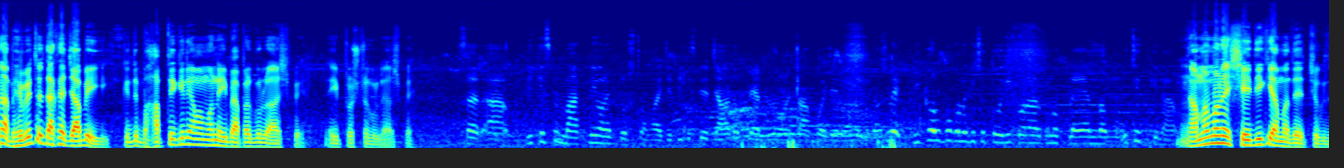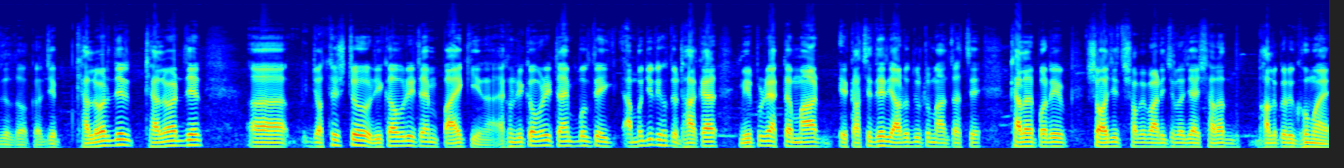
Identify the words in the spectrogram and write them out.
না ভেবে তো দেখা যাবেই কিন্তু ভাবতে গেলে আমার মনে এই ব্যাপারগুলো আসবে এই প্রশ্নগুলো আসবে। স্যার বিকেএসপির মাঠ নিয়ে অনেক প্রশ্ন হয় যে বিকেএসপির যাওয়াটা প্লেয়ারদের অনেক টাফ হয়ে যায় আসলে বিকল্প কোনো কিছু তৈরি করার কোনো প্ল্যান বা উচিত কিনা? আমার মনে হয় সেই দিকে আমাদের চোখ দেওয়া দরকার যে খেলোয়াড়দের খেলোয়াড়দের যথেষ্ট রিকভারি টাইম পায় কি না? এখন রিকভারি টাইম বলতে এমন যদি হতো, ঢাকার মিরপুরে একটা মাঠ, এর কাছে ধরে আরও দুটো মাঠ আছে। খেলার পরে সহজে সবে বাড়ি চলে যায়, সারা ভালো করে ঘুমায়,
